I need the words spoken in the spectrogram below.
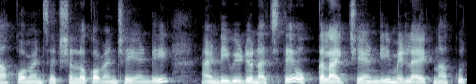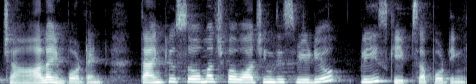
నాకు కామెంట్ సెక్షన్లో కామెంట్ చేయండి. అండ్ ఈ వీడియో నచ్చితే ఒక్క లైక్ చేయండి. మీ లైక్ నాకు చాలా important. Thank you so much for watching this video. Please keep supporting.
